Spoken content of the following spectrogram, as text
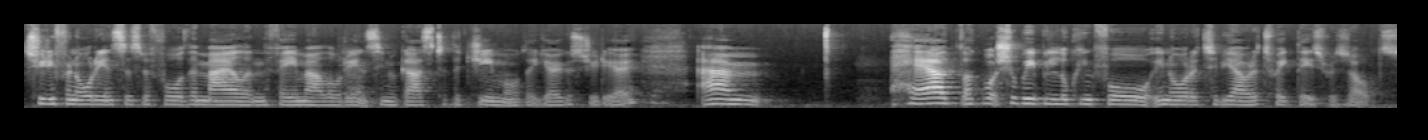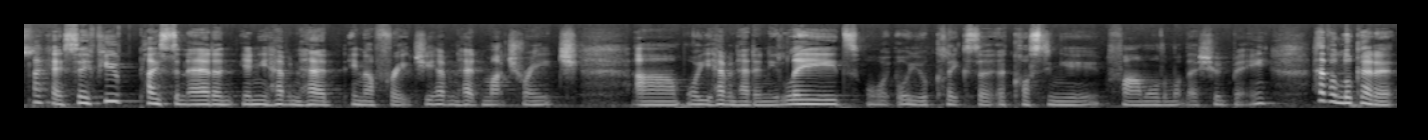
two different audiences before the male and the female audience in regards to the gym or the yoga studio. Um, how, like, what should we be looking for in order to be able to tweak these results? Okay, so if you placed an ad and, and you haven't had enough reach, you haven't had much reach, um, or you haven't had any leads, or, or your clicks are, are costing you far more than what they should be, have a look at it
